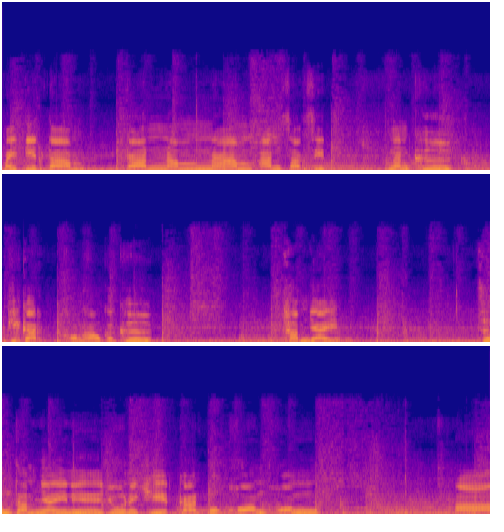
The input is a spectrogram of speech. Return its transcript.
ไปติดตามการนำน้ำอันศักดิ์สิทธิ์นั่นคือพิกัดของเฮาก็คือถ้ำใหญ่ ซึ่งถ้ำใหญ่เนี่ยอยู่ในเขตการปกครองของอ่า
